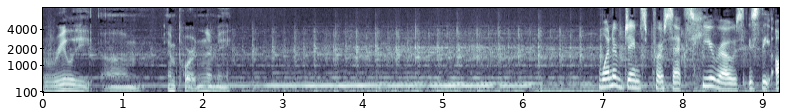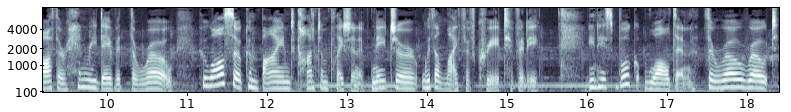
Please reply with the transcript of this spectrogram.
really um, important to me. One of James Prosek's heroes is the author Henry David Thoreau, who also combined contemplation of nature with a life of creativity. In his book Walden, Thoreau wrote,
